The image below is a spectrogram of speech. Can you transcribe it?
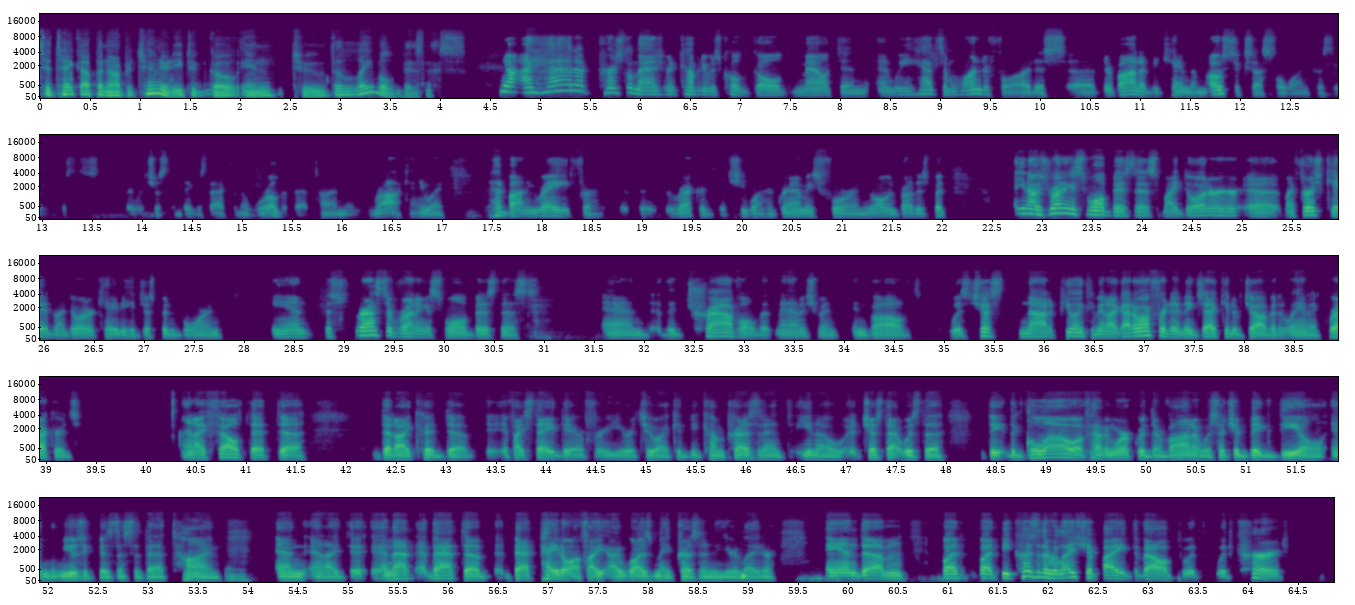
to take up an opportunity to go into the label business. Yeah, I had a personal management company. It was called Gold Mountain, and we had some wonderful artists. Uh, Nirvana became the most successful one because they, they were just the biggest act in the world at that time in rock. Anyway, it had Bonnie Raitt for the, the, the record that she won her Grammys for, and the Allman Brothers. But you know, I was running a small business. My daughter, uh, my first kid, my daughter Katie, had just been born, and the stress of running a small business and the travel that management involved was just not appealing to me. And I got offered an executive job at Atlantic Records, and I felt that uh, that I could, uh, if I stayed there for a year or two, I could become president. You know, just that was the the the glow of having worked with Nirvana was such a big deal in the music business at that time. Mm. And and I and that that uh, bet paid off. I, I was made president a year later, and um, but but because of the relationship I developed with with Kurt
